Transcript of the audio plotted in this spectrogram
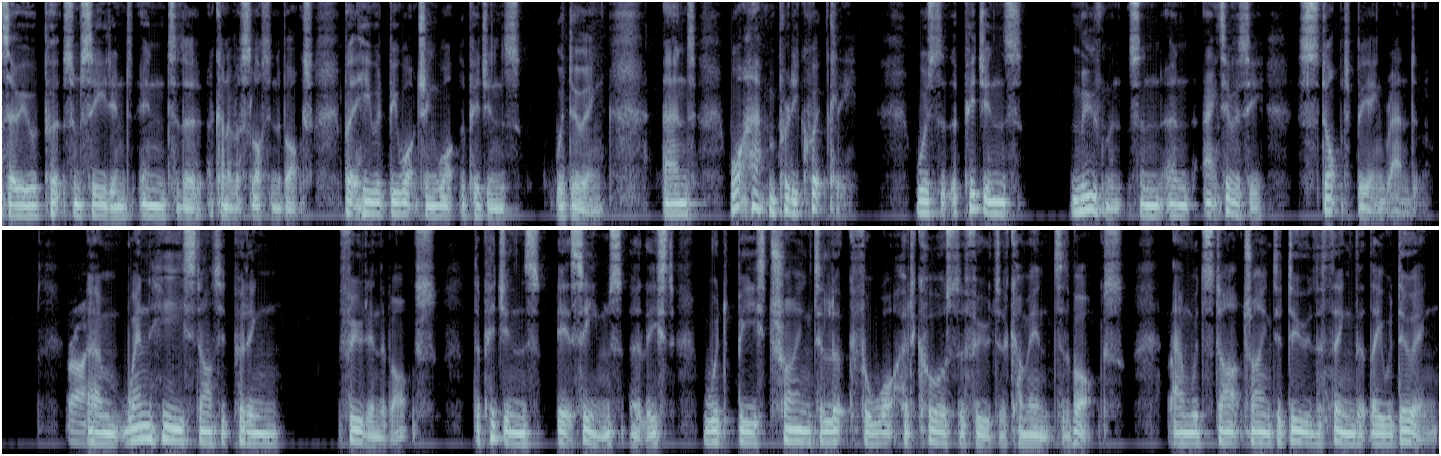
So he would put some seed in, into the a kind of a slot in the box, but he would be watching what the pigeons were doing. And what happened pretty quickly was that the pigeons' movements and, and activity stopped being random. Right. Um, when he started putting food in the box, the pigeons, it seems at least, would be trying to look for what had caused the food to come into the box and would start trying to do the thing that they were doing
